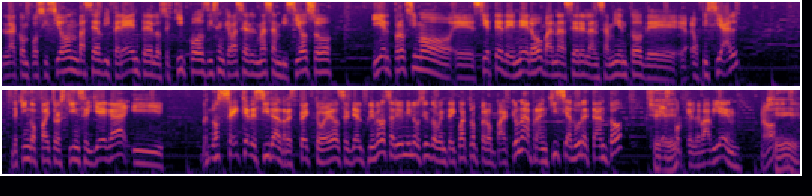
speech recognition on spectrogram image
La composición va a ser diferente de los equipos, dicen que va a ser el más ambicioso. Y el próximo 7 eh, de enero van a hacer el lanzamiento de, eh, oficial de King of Fighters 15 llega y no sé qué decir al respecto, ¿eh? O sea, ya el primero salió en 1994, pero para que una franquicia dure tanto es porque le va bien, ¿no? Sí.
